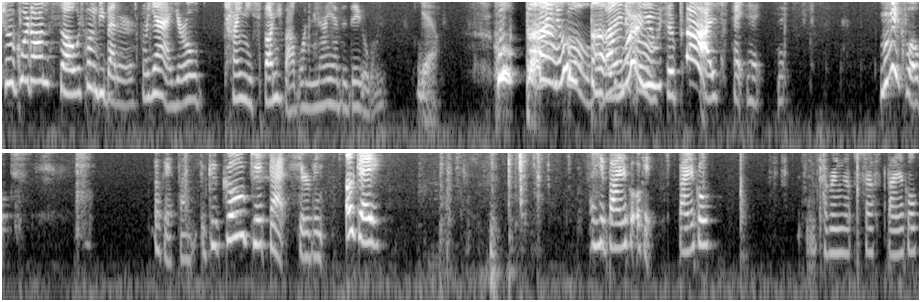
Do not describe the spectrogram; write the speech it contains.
to record on, so it's gonna be better. Well, yeah, your old tiny SpongeBob one, and now you have the bigger one. Yeah. Hoopa, hoopa, were you surprised? Hey, hey, hey. Movie quotes. Okay, fine. Go, go get that, servant. Okay. I hit Binacle. Okay, Binacle. I'm covering up stuff. Binacle.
